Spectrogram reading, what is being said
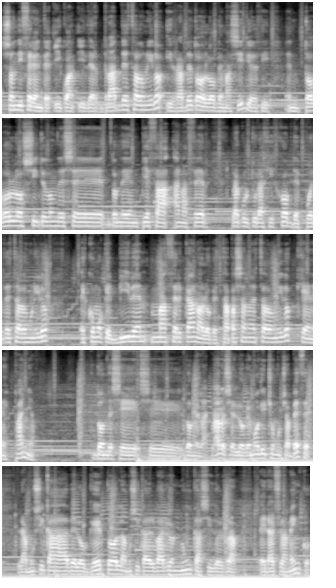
son diferentes. Y, y el rap de Estados Unidos y rap de todos los demás sitios. Es decir, en todos los sitios donde, se, donde empieza a nacer la cultura hip hop después de Estados Unidos, es como que viven más cercano a lo que está pasando en Estados Unidos que en España donde se, donde la claro es lo que hemos dicho muchas veces la música de los guetos la música del barrio nunca ha sido el rap era el flamenco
